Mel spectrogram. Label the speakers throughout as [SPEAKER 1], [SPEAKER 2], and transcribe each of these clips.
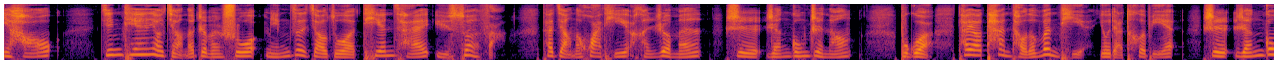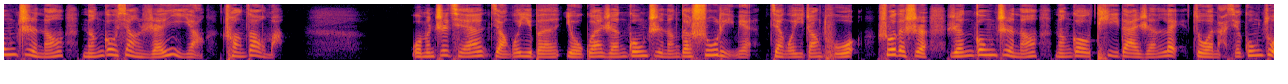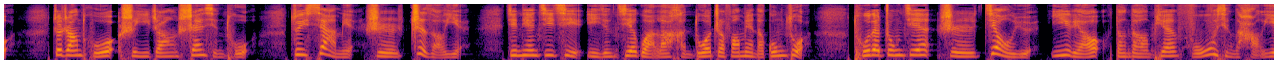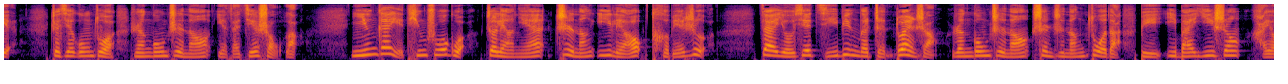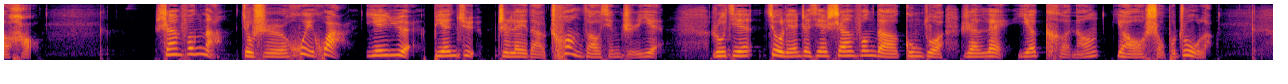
[SPEAKER 1] 你好，今天要讲的这本书名字叫做《天才与算法》，它讲的话题很热门，是人工智能。不过，它要探讨的问题有点特别，是人工智能能够像人一样创造吗？我们之前讲过一本有关人工智能的书，里面见过一张图，说的是人工智能能够替代人类做哪些工作。这张图是一张山形图。最下面是制造业，今天机器已经接管了很多这方面的工作。图的中间是教育、医疗等等偏服务性的行业，这些工作人工智能也在接手了。你应该也听说过，这两年智能医疗特别热，在有些疾病的诊断上，人工智能甚至能做的比一般医生还要好。山峰呢，就是绘画、音乐、编剧之类的创造型职业。如今，就连这些山峰的工作，人类也可能要守不住了。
